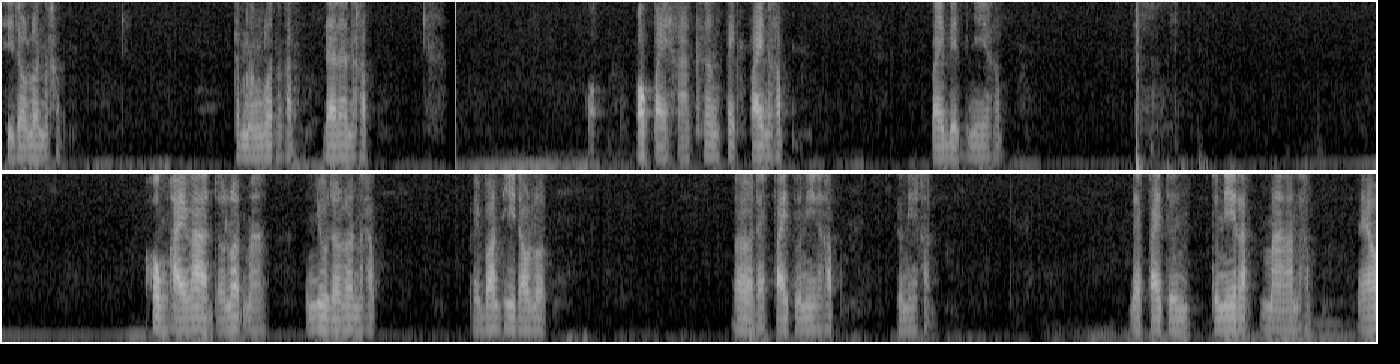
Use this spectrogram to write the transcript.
สีดาวน์โหลดนะครับกำลังโหลดนะครับ ได้แล้วนะครับ ออกไปหาเครื่องแตกไฟนะครับ ไปแบบนี้ครับ คงใครว่าดาวน์โหลดมา มันอยู่ดาวน์โหลดนะครับ ไปบ้านที่ดาวน์โหลด เออได้ไฟตัวนี้นะครับ ตัวนี้ครับ ได้ไฟตัวตัวนี้ละมาแล้วนะครับ แล้ว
